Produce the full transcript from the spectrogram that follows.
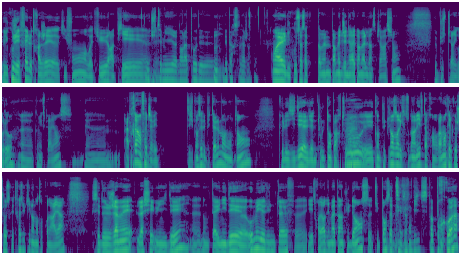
Et du coup, j'ai fait le trajet euh, qu'ils font en voiture, à pied. Et tu t'es mis euh, dans la peau de, mm. des personnages un peu. Ouais, et du coup, ça, ça quand même permet de générer pas mal d'inspiration. Et puis, c'était rigolo euh, comme expérience. après, en fait, j'avais, j'y pensais depuis tellement longtemps que les idées, elles viennent tout le temps partout. Et quand tu te lances dans l'écriture d'un livre, tu apprends vraiment quelque chose qui est très utile en entrepreneuriat. C'est de jamais lâcher une idée. donc, tu as une idée au milieu d'une teuf, il est 3 h du matin, tu danses, tu penses à tes zombies, tu sais pas pourquoi,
